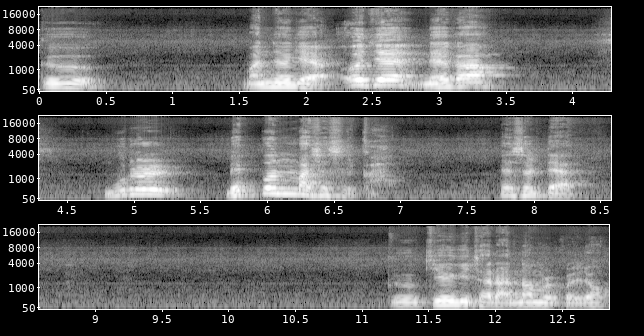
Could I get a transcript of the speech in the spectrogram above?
그 만약에 어제 내가 물을 몇 번 마셨을까 했을 때 그 기억이 잘 안 남을걸요.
